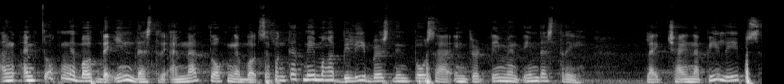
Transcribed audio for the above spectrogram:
Ang, I'm talking about the industry. I'm not talking about, sapagkat may mga believers din po sa entertainment industry. Like China Phillips,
